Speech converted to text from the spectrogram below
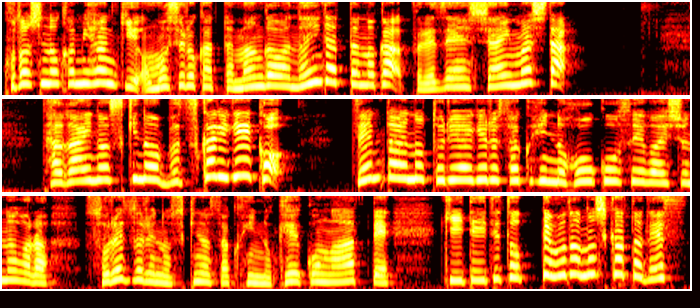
今年の上半期面白かった漫画は何だったのかプレゼンし合いました。互いの好きのぶつかり稽古全体の取り上げる作品の方向性は一緒ながら、それぞれの好きな作品の傾向があって、聞いていてとっても楽しかったです。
